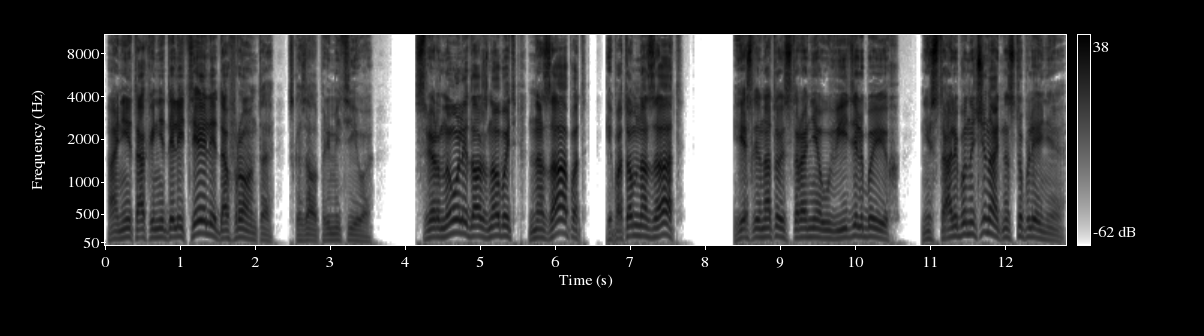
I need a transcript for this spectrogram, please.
они так и не долетели до фронта», — сказал Примитива. «Свернули, должно быть, на запад и потом назад. Если на той стороне увидели бы их, не стали бы начинать наступление».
